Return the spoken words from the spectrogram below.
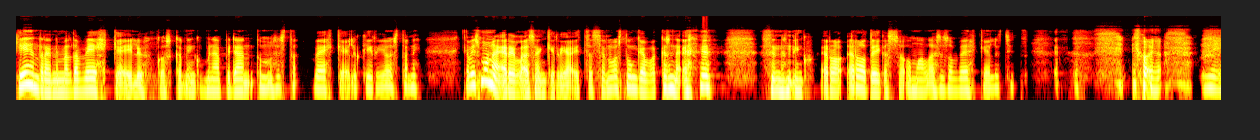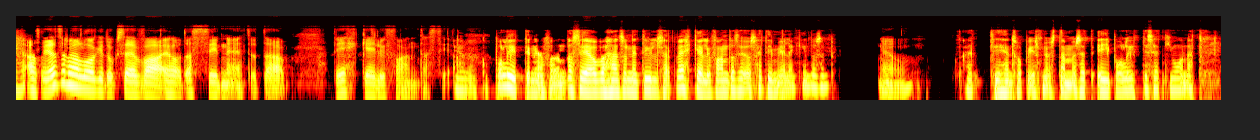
genre nimeltä vehkeily, koska niin kuin minä pidän tuommoisista vehkeilykirjoista, niin kävisi monen erilaisen kirjan itse asiassa. Voisi tunkea vaikka sinne, sinne niin kuin ero, erotiikassa omanlaisensa vehkeilyt sitten. Joo, ja, niin, luokitukseen vaan ehdota sinne, että tota, vehkeilyfantasia. Joo, kun poliittinen fantasia on vähän sellainen tylsä, että vehkeilyfantasia olisi heti mielenkiintoisempi. Joo. Että siihen sopisi myös tämmöiset ei-poliittiset juonet.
